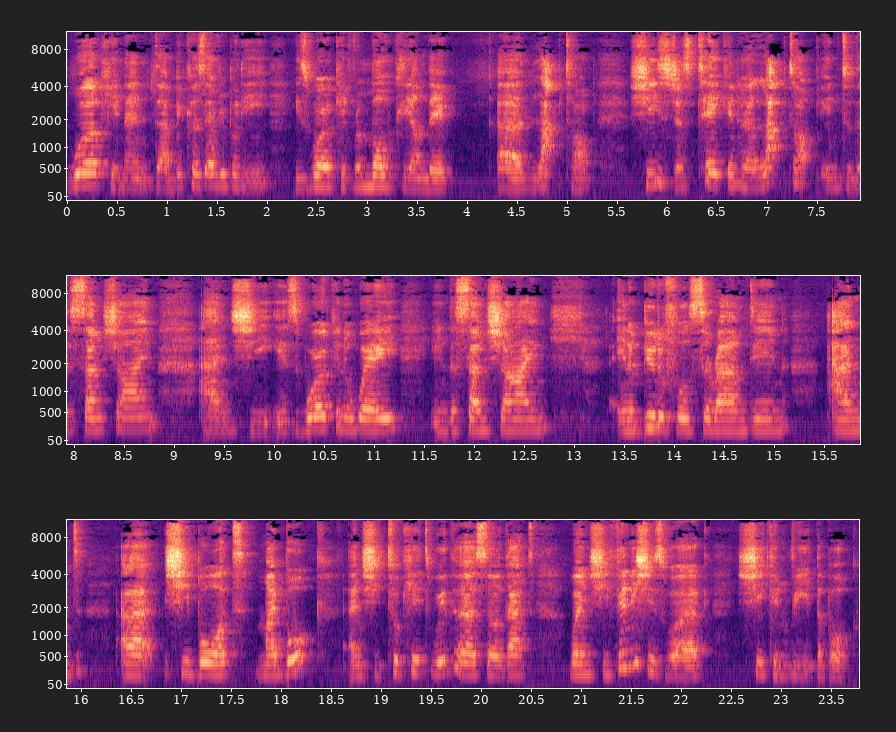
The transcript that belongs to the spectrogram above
working, and uh, because everybody is working remotely on their uh, laptop, she's just taken her laptop into the sunshine and she is working away in the sunshine in a beautiful surrounding. And uh, she bought my book and she took it with her so that when she finishes work, she can read the book.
